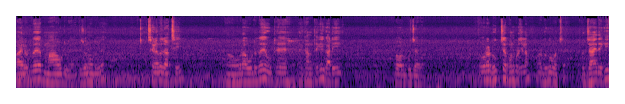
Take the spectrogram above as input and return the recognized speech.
পাইল উঠবে, মা উঠবে, দুজন উঠবে। ছেড়ে তো যাচ্ছেই। ওরা উঠবে, উঠে এখান থেকে গাড়ি বুঝাবে। তো ওরা ঢুকছে, ফোন করেছিলাম, ওরা ঢুকে পড়ছে। তো যাই দেখি।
